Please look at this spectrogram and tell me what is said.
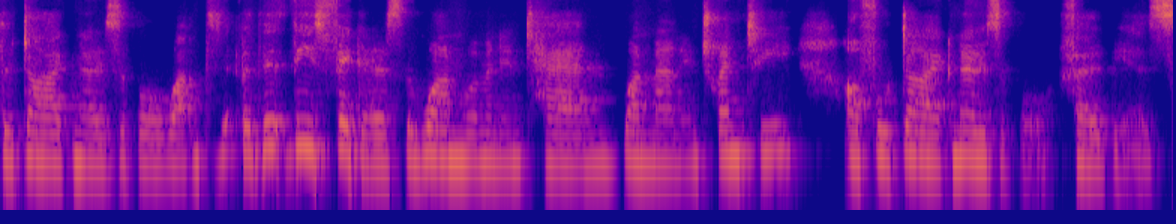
the diagnosable ones. But th- these figures, the one woman in 10, one man in 20, are for diagnosable phobias,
